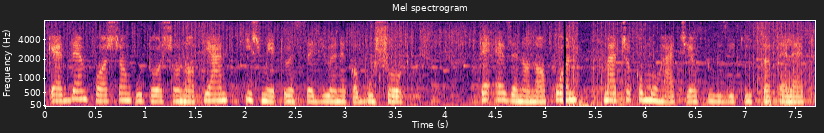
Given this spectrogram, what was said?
Kedden farsang utolsó napján ismét összegyűlnek a busok, de ezen a napon már csak a mohácsiak űzik itt a telet.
